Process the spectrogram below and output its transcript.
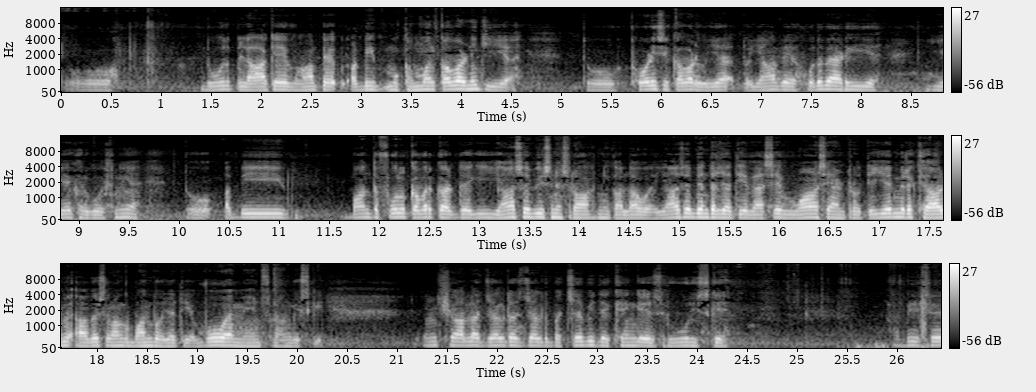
तो दूध पिला के वहाँ पे अभी मुकम्मल कवर नहीं किया है। तो थोड़ी सी कवर हुई है तो यहाँ पे खुद बैठ गई है। ये खरगोश नहीं है। तो अभी बंद फुल कवर कर देगी। यहाँ से भी इसने सुराख निकाला हुआ है। यहाँ से भी अंदर जाती है, वैसे वहाँ से एंटर होती है। ये मेरे ख्याल में आगे सुरंग बंद हो जाती है। वो है मेन सुरंग इसकी। इन जल्द अज जल्द बच्चे भी देखेंगे ज़रूर इसके। अभी इसे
